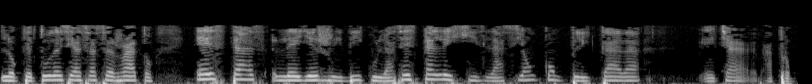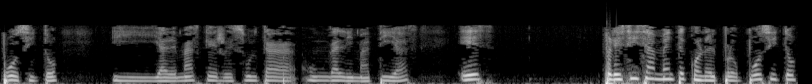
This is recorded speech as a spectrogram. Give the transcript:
lo que tú decías hace rato, estas leyes ridículas, esta legislación complicada hecha a propósito y además que resulta un galimatías, es precisamente con el propósito,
